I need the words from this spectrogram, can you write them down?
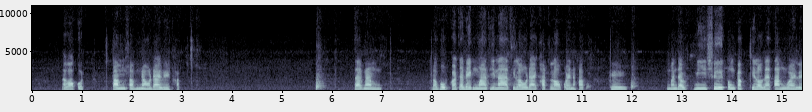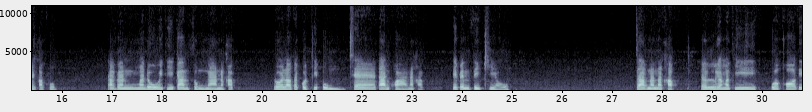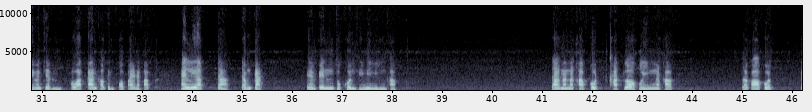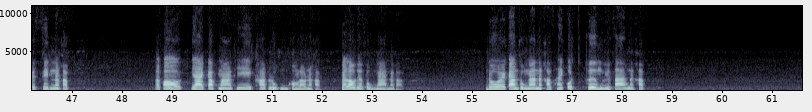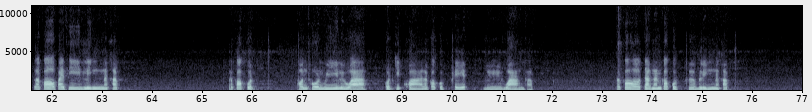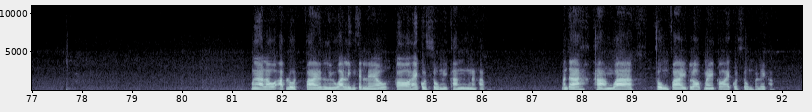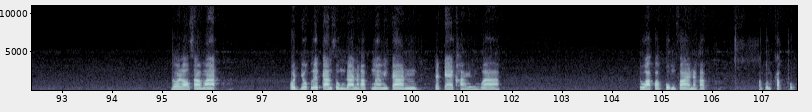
แล้วก็กดทำสำเนาได้เลยครับ จากนั้นระบบก็จะเด้งมาที่หน้าที่เราได้คัดลอกไว้นะครับ คือมันจะมีชื่อตรงกับที่เราได้ตั้งไว้เลยครับผม จากนั้นมาดูวิธีการส่งงานนะครับ โดยเราจะกดที่ปุ่มแชร์ด้านขวานะครับ ที่เป็นสีเขียว จากนั้นนะครับ จะเลื่อนมาที่หัวข้อที่มันเขียนเพราะว่าการเข้าถึงทั่วไปนะครับ ให้เลือกจากจำกัดเปลี่ยนเป็นทุกคนที่มีลิงก์ครับ จากนั้นนะครับ กดคัดลอกลิงก์นะครับ แล้วก็กดเสร็จสิ้นนะครับ แล้วก็ย้ายกลับมาที่คาร์ดลุมของเรานะครับ เพื่อเราจะส่งงานนะครับ โดยการส่งงานนะครับ ให้กดเพิ่มหรือสร้างนะครับ แล้วก็ไปที่ลิงก์นะครับ แล้วก็กด Ctrl V หรือว่ากดคลิกขวาแล้วก็กด Paste หรือวางครับ แล้วก็จากนั้นก็กดเพิ่มลิงก์นะครับ เมื่อเราอัปโหลดไฟล์หรือว่าลิงก์เสร็จแล้ว ก็ให้กดส่งอีกครั้งหนึ่งนะครับ มันจะถามว่าส่งไฟล์อีกรอบไหมก็ให้กดส่งไปเลยครับ โดยเราสามารถกดยกเลิกการส่งได้นะครับ เมื่อมีการจะแก้ไขหรือว่า หรือว่าปรับปรุงไฟล์นะครับ ขอบคุณครับผม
